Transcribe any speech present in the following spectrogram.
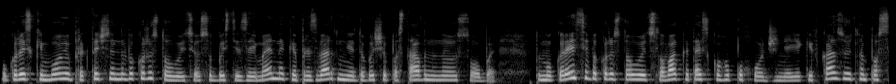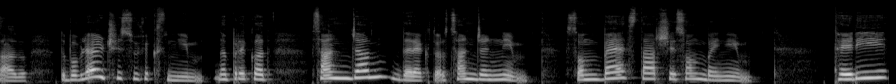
У корейській мові практично не використовуються особисті займенники при зверненні до вищепоставленої особи, тому корейці використовують слова китайського походження, які вказують на посаду, додаючи суфікс нім. Наприклад, санджан директор санджан нім, сонбе старший сонбе нім, тері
